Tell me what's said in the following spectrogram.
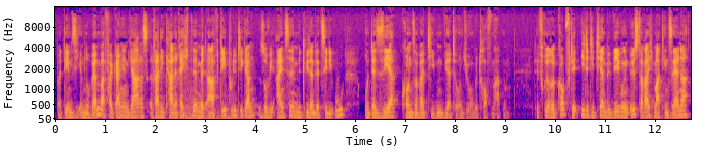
bei dem sich im November vergangenen Jahres radikale Rechte mit AfD-Politikern sowie einzelnen Mitgliedern der CDU und der sehr konservativen Werteunion getroffen hatten. Der frühere Kopf der identitären Bewegung in Österreich, Martin Sellner,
